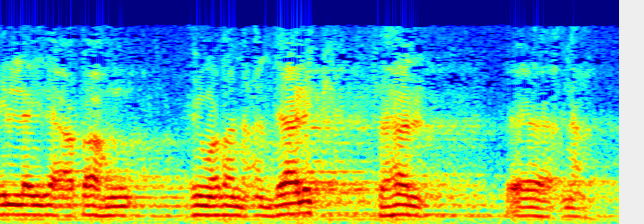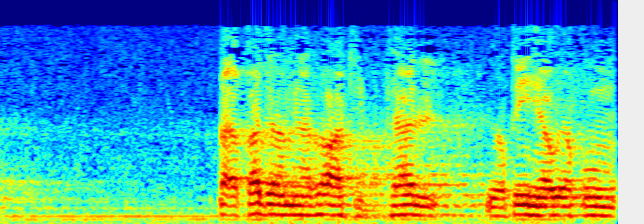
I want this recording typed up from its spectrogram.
إلا إذا أعطاه عوضا عن ذلك. فهل آه نعم. قدر من الراتب. فهل يعطيه أو يقوم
